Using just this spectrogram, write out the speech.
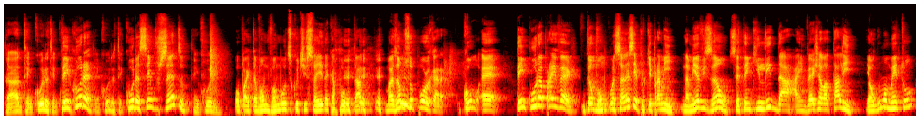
Tá, tem cura, tem cura. Tem cura? Tem cura, tem cura. Cura 100%? Tem cura. Opa, então vamos, vamos discutir isso aí daqui a pouco, tá? Mas vamos supor, cara, como é. Tem cura pra inveja. Então vamos começar nesse, porque pra mim, na minha visão, você tem que lidar. A inveja ela tá ali. Em algum momento,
